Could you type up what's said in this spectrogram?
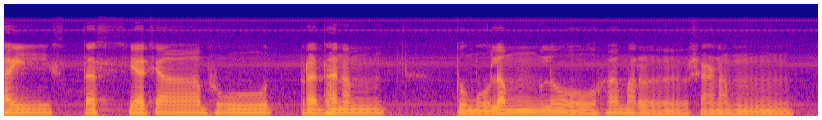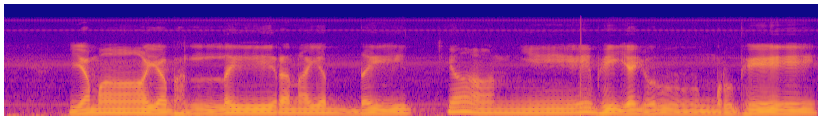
तैस्तस्य चाभूत्प्रधनं तुमुलं लोहमर्षणम्। यमाय भल्लैरनयद्दैत्यान्येभिययुर्मृधे।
